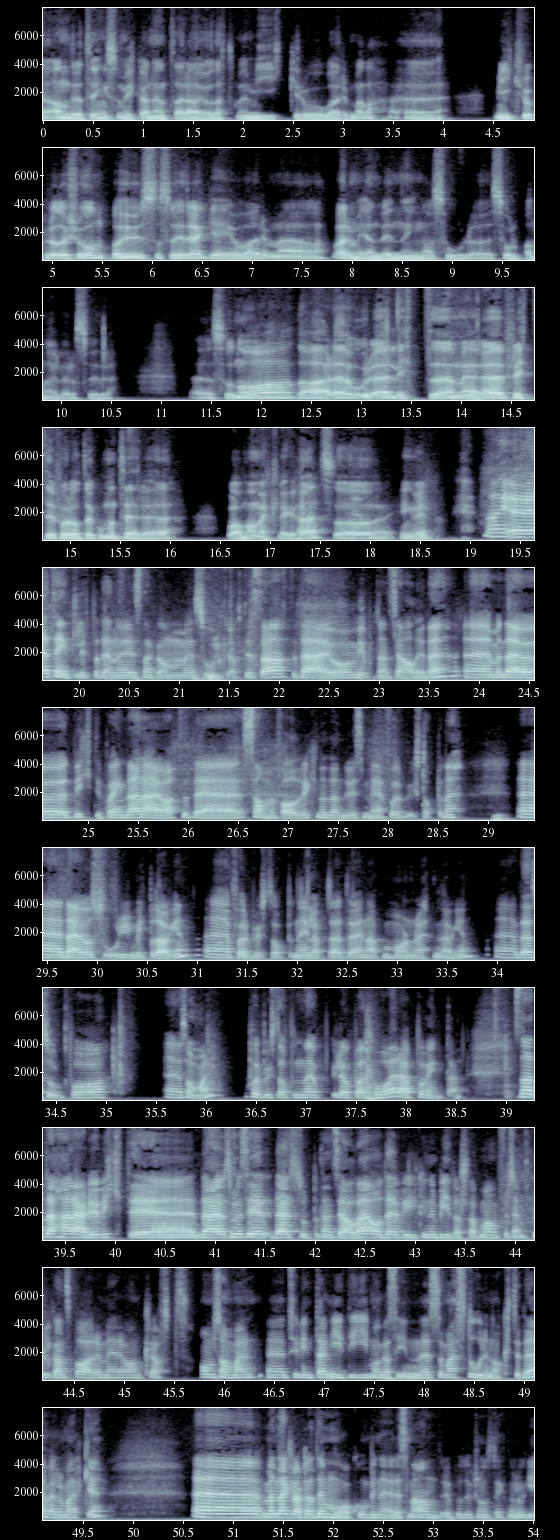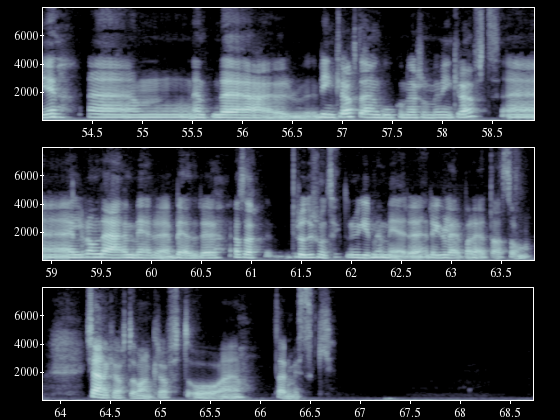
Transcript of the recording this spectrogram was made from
Andre ting som vi ikke har nevnt her, er jo dette med mikrovarme. da. Mikroproduksjon på hus osv. Geovarme, varmegjenvinning og sol, solpaneler osv. videre. så nå da er det ordet litt mer fritt i forhold til å kommentere hva man vektlegger her. Så Ingvild? Nei, eh, jeg tenkte litt på det når vi snakka om solkraft i stad, at det er jo mye potensial i det. Men det er jo et viktig poeng der er jo at det sammenfaller ikke nødvendigvis med forbrukstoppene. Det er jo sol midt på dagen. Forbrukstoppene i løpet av et døgn er på morgenen og ettermiddagen. Det er sol på sommeren forbrukstoppene i løpet av et år er på vinteren. Sånn her er det jo viktig Det er jo som jeg sier, det er et stort potensial, og det vil kunne bidra til at man f.eks. kan spare mer vannkraft om sommeren eh, til vinteren i de magasinene som er store nok til det, vel å merke. Eh, men det er klart at det må kombineres med andre produksjonsteknologier. Eh, enten det er vindkraft, det er en god kombinasjon med vindkraft, eh, eller om det er mer bedre, altså produksjonsteknologier med mer regulerbarhet, da, som kjernekraft og vannkraft og eh, termisk.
